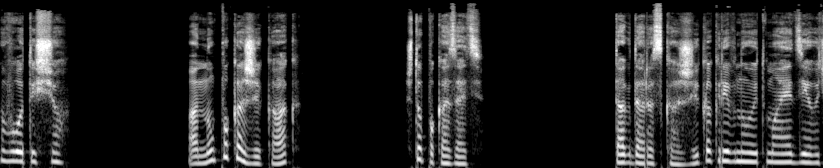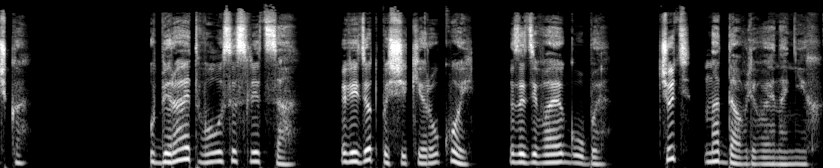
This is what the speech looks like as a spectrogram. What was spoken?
Вот еще. А ну покажи как. Что показать? Тогда расскажи, как ревнует моя девочка. Убирает волосы с лица, Ведет по щеке рукой, задевая губы, чуть надавливая на них.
